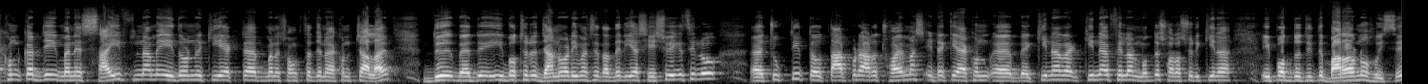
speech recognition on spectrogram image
এখনকার যেই মানে সাইফ নামে এই ধরনের কি একটা মানে সংস্থা যেন এখন চালায় এই বছরের জানুয়ারি মাসে তাদের ইয়া শেষ হয়ে গেছিল চুক্তি, তো তারপরে আরও ছয় মাস এটাকে এখন কিনা কিনা ফেলার মধ্যে সরাসরি কিনা এই পদ্ধতিতে বাড়ানো হয়েছে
